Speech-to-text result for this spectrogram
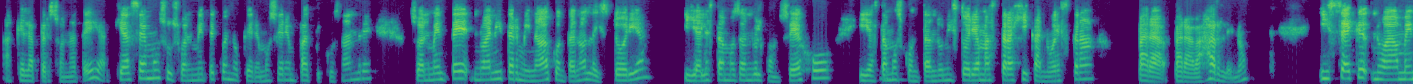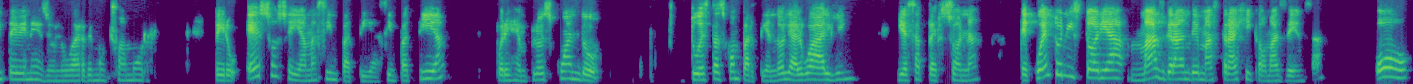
a que la persona te diga. ¿Qué hacemos usualmente cuando queremos ser empáticos, André? Usualmente no han ni terminado de contarnos la historia y ya le estamos dando el consejo y ya estamos contando una historia más trágica nuestra para, para bajarle, ¿no? Y sé que nuevamente viene desde un lugar de mucho amor, pero eso se llama simpatía. Simpatía, por ejemplo, es cuando tú estás compartiéndole algo a alguien y esa persona te cuenta una historia más grande, más trágica o más densa, o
